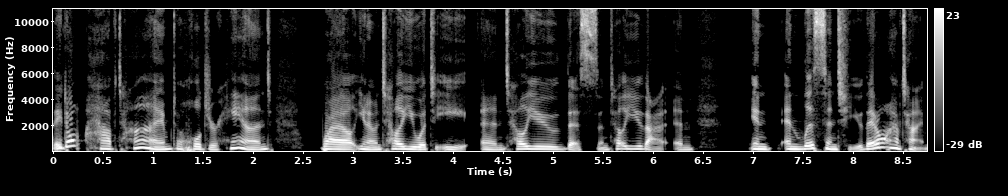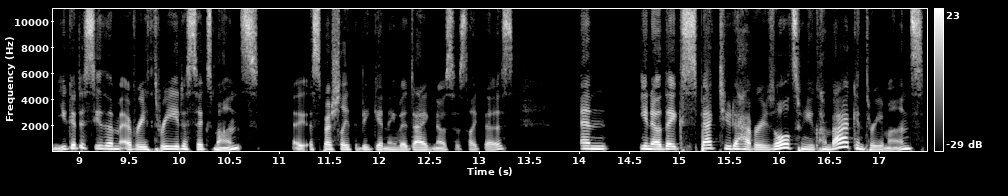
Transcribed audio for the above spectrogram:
They don't have time to hold your hand while, you know, and tell you what to eat and tell you this and tell you that. And in, and listen to you. They don't have time. You get to see them every three to six months, especially at the beginning of a diagnosis like this. And, you know, they expect you to have results when you come back in three months.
